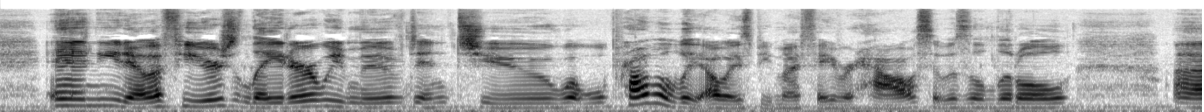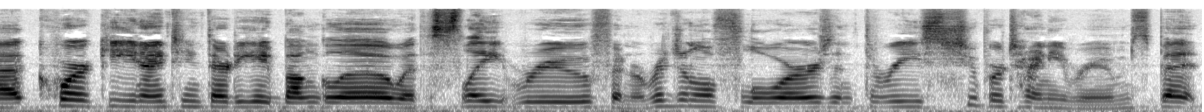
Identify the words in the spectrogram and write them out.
and, you know, a few years later, we moved into what will probably always be my favorite house. It was a little uh, quirky 1938 bungalow with a slate roof and original floors and three super tiny rooms. But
